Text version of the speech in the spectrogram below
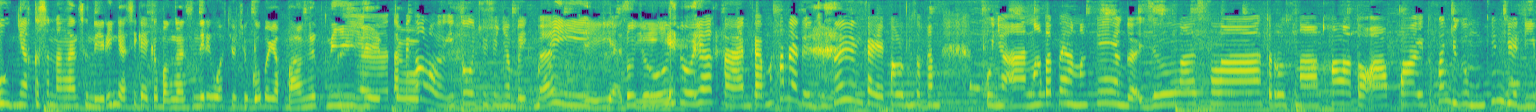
punya kesenangan sendiri gak sih kayak kebanggaan sendiri wah cucu gue banyak banget nih Iya, gitu tapi kalau itu cucunya baik-baik, Iya lucu-lucu ya kan. Karena kan ada juga yang kayak kalau misalkan punya anak tapi anaknya yang nggak jelas lah, terus nakal atau apa, itu kan juga mungkin jadi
